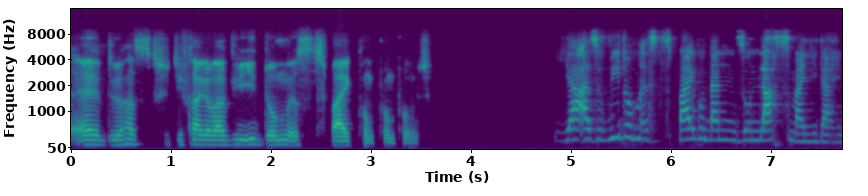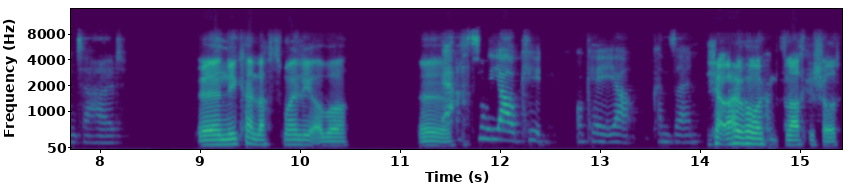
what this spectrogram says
äh, du hast die Frage war, wie dumm ist Spike? Punkt, Punkt, Punkt. Ja, also wie dumm ist Spike und dann so ein Lachsmiley dahinter halt. Äh, nee, kein Lachsmiley, aber äh, Ja, ach so, ja, okay. Okay, ja, kann sein. ich habe einfach mal kurz nachgeschaut.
